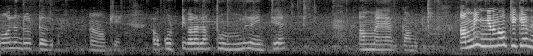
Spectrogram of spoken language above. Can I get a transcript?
ഓനെന്തോ ഇട്ടത്. ആ ഓക്കെ അപ്പോൾ കുട്ടികളെല്ലാം തിന്ന് കഴിഞ്ഞിട്ട് അമ്മനെ ഇറക്കാൻ പറ്റും. അമ്മ ഇങ്ങനെ നോക്കിയൊക്കെയാണ്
